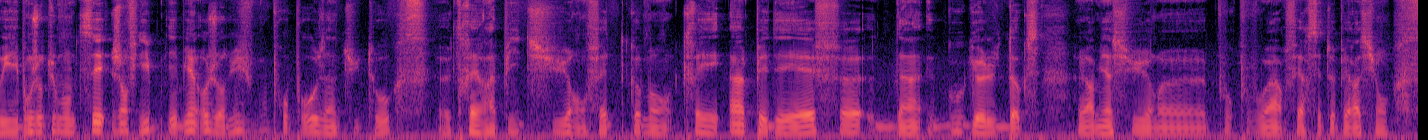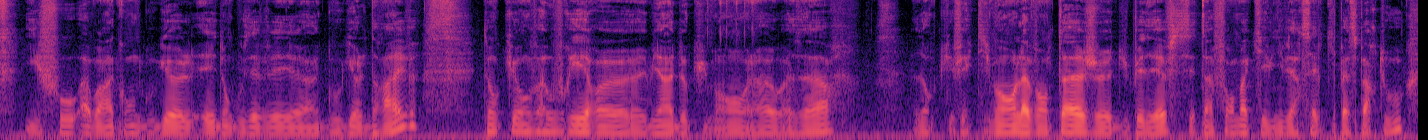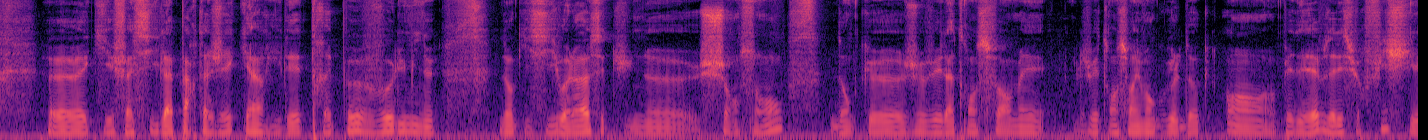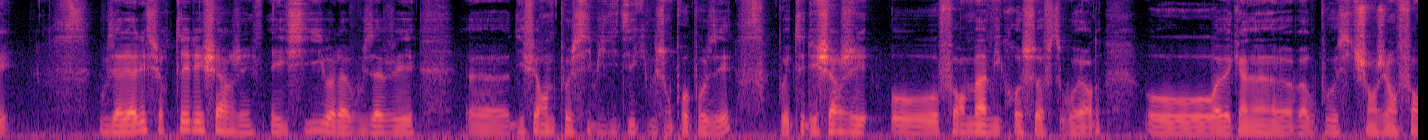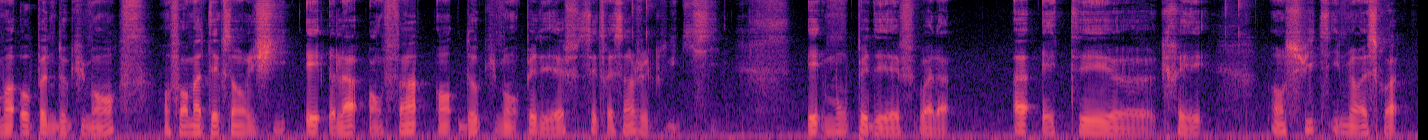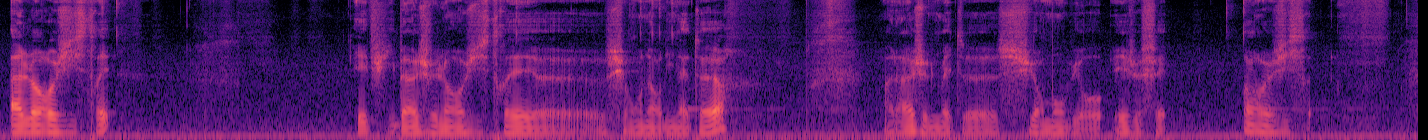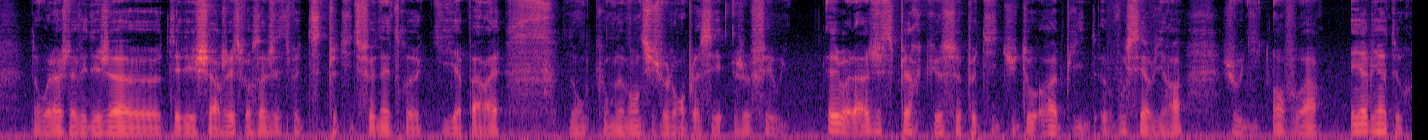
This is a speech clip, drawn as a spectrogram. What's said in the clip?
Oui, bonjour tout le monde, c'est Jean-Philippe. Et bien aujourd'hui, je vous propose un tuto euh, très rapide sur en fait comment créer un PDF euh, d'un Google Docs. Alors bien sûr, euh, pour pouvoir faire cette opération, il faut avoir un compte Google et donc vous avez un Google Drive. Donc on va ouvrir eh bien un document, voilà, au hasard. Donc effectivement, l'avantage du PDF, c'est un format qui est universel, qui passe partout. Euh, qui est facile à partager car il est très peu volumineux. Donc ici voilà c'est une euh, chanson. Donc euh, je vais la transformer, je vais transformer mon Google Doc en PDF. Vous allez sur Fichier, vous allez aller sur Télécharger et ici voilà vous avez différentes possibilités qui vous sont proposées. Vous pouvez télécharger au format Microsoft Word, avec un, bah, vous pouvez aussi changer en format Open Document, en format texte enrichi et là enfin en document PDF. C'est très simple, je clique ici et mon PDF voilà a été euh, créé. Ensuite il me reste quoi? À l'enregistrer. Et puis ben, je vais l'enregistrer euh, sur mon ordinateur. Voilà, je vais le mettre euh, sur mon bureau et je fais enregistrer. Donc voilà, je l'avais déjà euh, téléchargé, c'est pour ça que j'ai cette petite fenêtre euh, qui apparaît. Donc on me demande si je veux le remplacer, je fais oui. Et voilà, j'espère que ce petit tuto rapide vous servira. Je vous dis au revoir et à bientôt.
